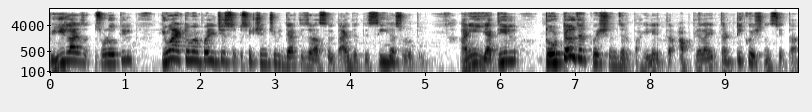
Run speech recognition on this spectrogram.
बीला सोडवतील किंवा ॲटोमोबाईलचे सेक्शनचे विद्यार्थी जर असेल तर आयदर ते सीला सोडवतील. आणि यातील टोटल जर क्वेश्चन जर पाहिले तर आपल्याला हे थर्टी क्वेश्चन्स येतात.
